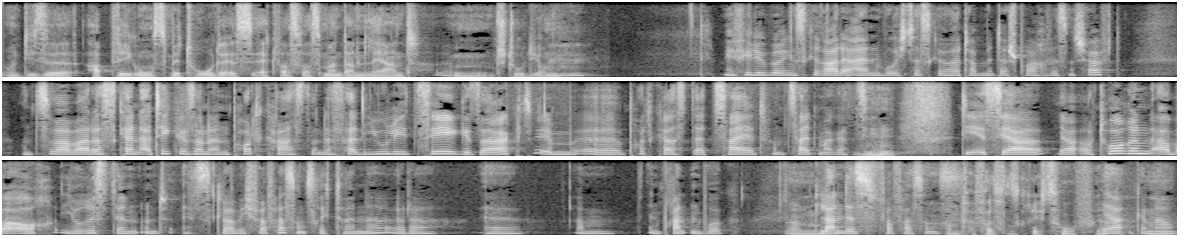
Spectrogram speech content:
Und diese Abwägungsmethode ist etwas, was man dann lernt im Studium. Mhm. Mir fiel übrigens gerade ein, wo ich das gehört habe mit der Sprachwissenschaft. Und zwar war das kein Artikel, sondern ein Podcast. Und das hat Juli C. gesagt im äh, Podcast der Zeit, vom Zeitmagazin. Mhm. Die ist ja, ja Autorin, aber auch Juristin und ist, glaube ich, Verfassungsrichterin, ne? Oder äh, am, in Brandenburg. Am, Landesverfassungs. Am Verfassungsgerichtshof, ja. Ja, genau. Mhm.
